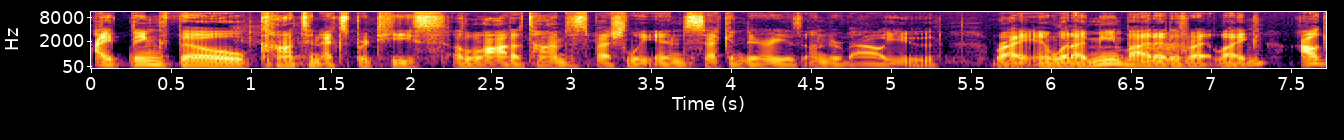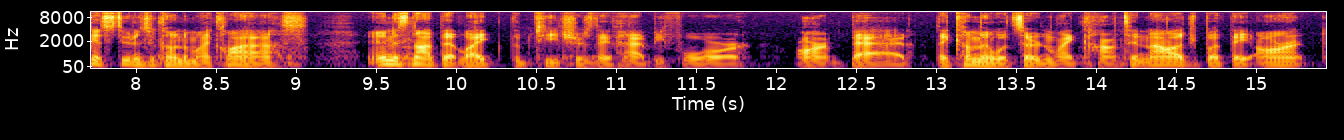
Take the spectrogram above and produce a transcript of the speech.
I think though content expertise a lot of times, especially in secondary, is undervalued, right? And what I mean by that is right, like mm-hmm. I'll get students who come to my class, and it's not that like the teachers they've had before aren't bad. They come in with certain like content knowledge, but they aren't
